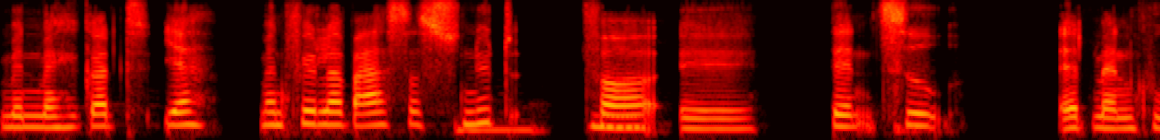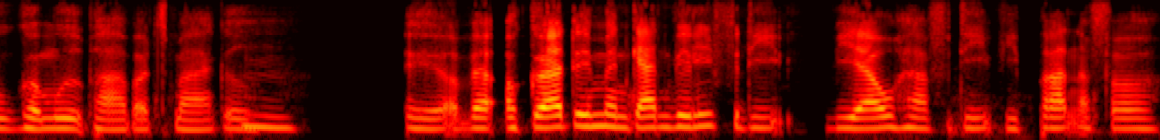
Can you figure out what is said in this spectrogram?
men man kan godt, ja, man føler bare så snydt for mm. øh, den tid, at man kunne komme ud på arbejdsmarkedet. Mm. Øh, og, og gøre det, man gerne vil, fordi vi er jo her, fordi vi brænder for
